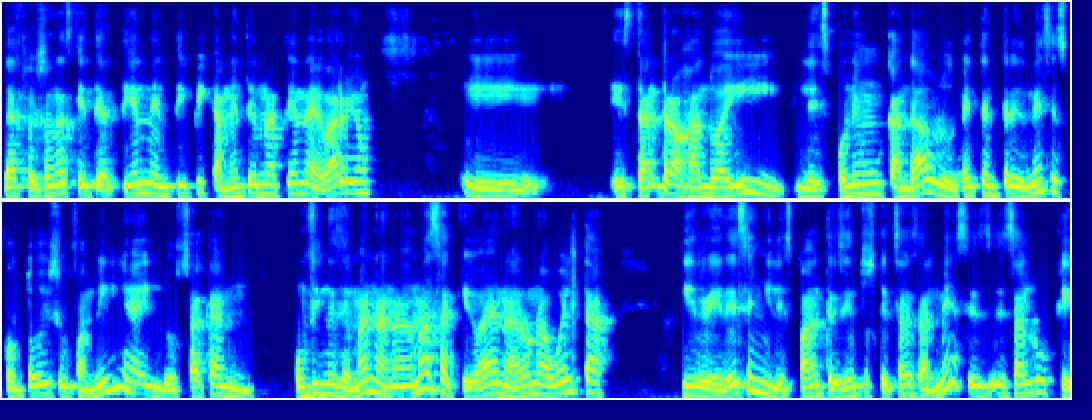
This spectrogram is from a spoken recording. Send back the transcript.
las personas que te atienden típicamente en una tienda de barrio eh, están trabajando ahí, les ponen un candado, los meten tres meses con todo y su familia y los sacan un fin de semana nada más a que vayan a dar una vuelta y regresen y les pagan 300 quetzales al mes. Es, es algo que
